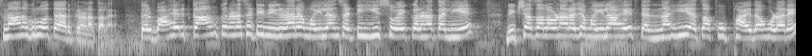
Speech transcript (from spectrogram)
स्नानगृह तयार करण्यात आलाय. तर बाहेर काम करण्यासाठी निघणाऱ्या महिलांसाठी ही सोय करण्यात आली आहे. रिक्षा चालवणाऱ्या ज्या महिला आहेत त्यांनाही याचा खूप फायदा होणार आहे.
